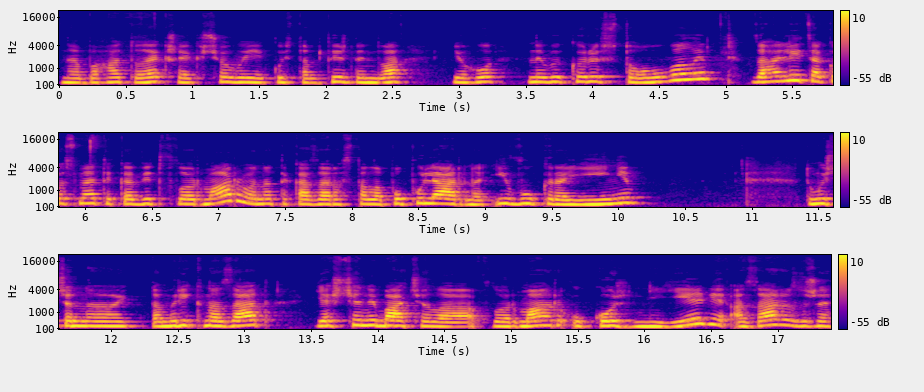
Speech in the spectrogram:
набагато легше, якщо ви якусь там тиждень-два його не використовували. Взагалі, ця косметика від Flormar, вона така зараз стала популярна і в Україні. Тому що на, там, рік назад я ще не бачила Flormar у кожній Єві, а зараз вже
